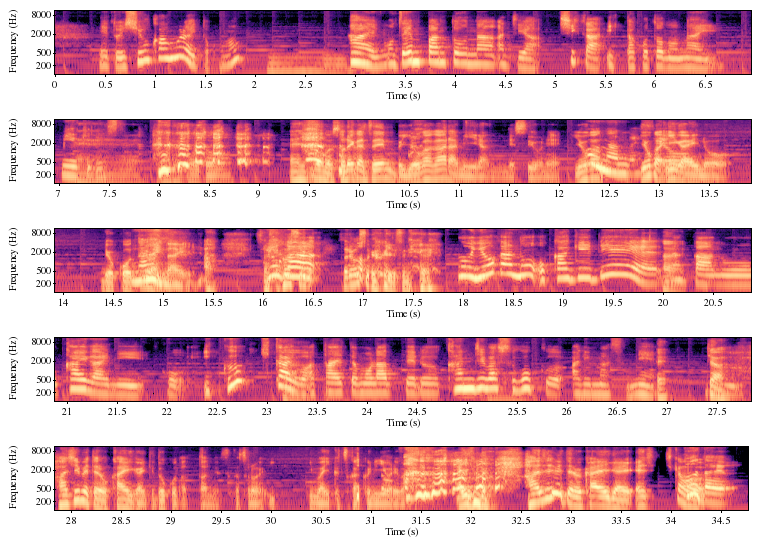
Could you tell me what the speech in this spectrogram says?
えっと1週間ぐらいいたかな？うんはいもう全般東南アジアしか行ったことのないみゆきです。えーでもそれが全部ヨガ絡みなんですよね。ヨガ以外の旅行っていうのはない。あ、それもすごいヨガそれもすごいですね。そうヨガのおかげで、はいなんかあの海外にこう行く機会を与えてもらってる感じはすごくありますね。えじゃあ、うん初めての海外ってどこだったんですか？そのい今いくつか国言われました。あインド初めての海外えしかも。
